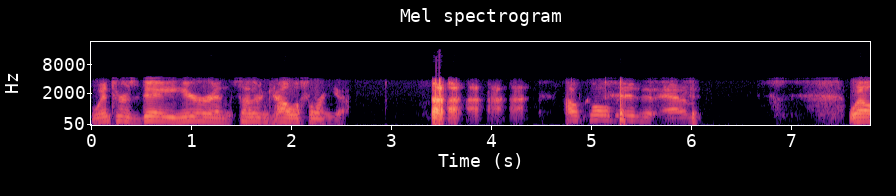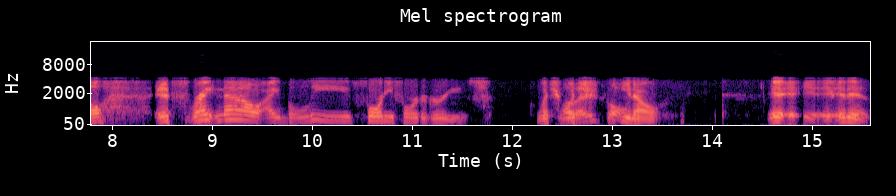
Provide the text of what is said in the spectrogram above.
winter's day here in Southern California. How cold is it, Adam? Well, it's right now, I believe, 44 degrees, which, Oh, which that is cold. you know, it, it, it is.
